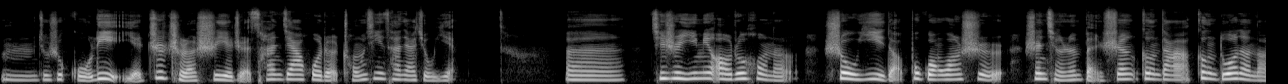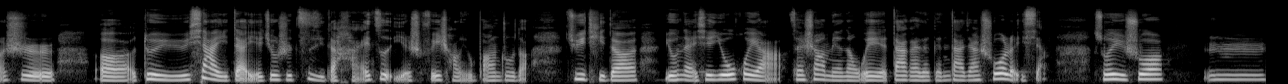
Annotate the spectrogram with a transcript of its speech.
嗯，就是鼓励也支持了失业者参加或者重新参加就业。嗯，其实移民澳洲后呢，受益的不光光是申请人本身，更大更多的呢是。呃，对于下一代，也就是自己的孩子，也是非常有帮助的。具体的有哪些优惠啊？在上面呢，我也大概的跟大家说了一下。所以说，嗯，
